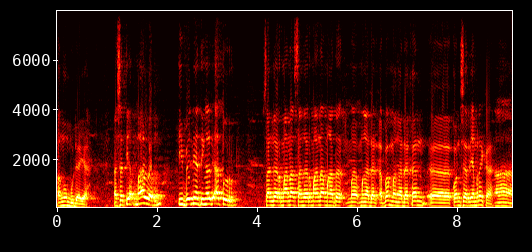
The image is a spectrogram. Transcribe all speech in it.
panggung budaya. Nah, setiap malam eventnya tinggal diatur. Sanggar mana sanggar mana mengada, me- mengadak- apa, mengadakan eh, konsernya mereka. Ah,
